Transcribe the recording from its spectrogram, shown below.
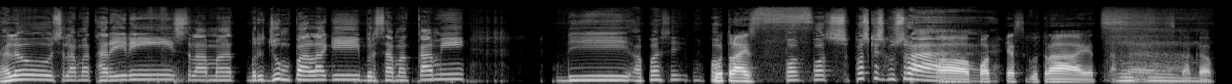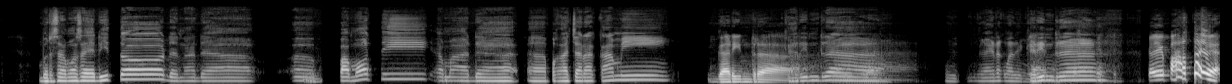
Halo, selamat hari ini. Selamat berjumpa lagi bersama kami di apa sih? Po- Good Rights. po- pos- Podcast Gusra. Oh, podcast Good Rights. Hmm. Cakep. Bersama saya Dito dan ada eh, Pak Moti sama ada eh, pengacara kami Garindra. Garindra. Nggak enak nanti Garindra. Kayak partai ya?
